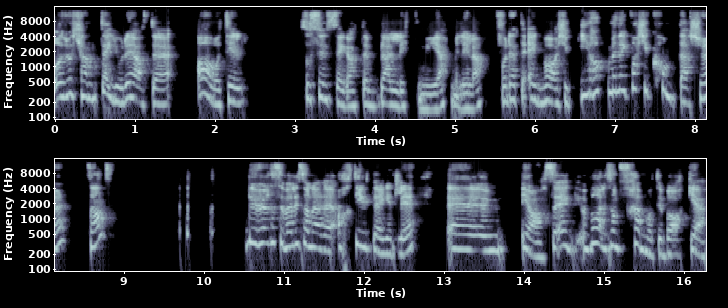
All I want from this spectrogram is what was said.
Og da kjente jeg jo det at eh, av og til så syns jeg at det ble litt mye med Lilla. For dette, jeg var ikke Ja, men jeg var ikke kommet der sjøl, sant? Det høres veldig sånn der artig ut, egentlig. Eh, ja, så jeg var liksom frem og tilbake,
